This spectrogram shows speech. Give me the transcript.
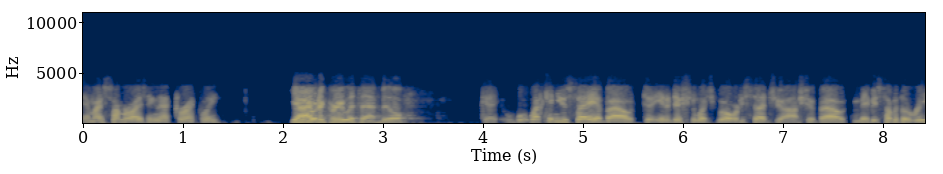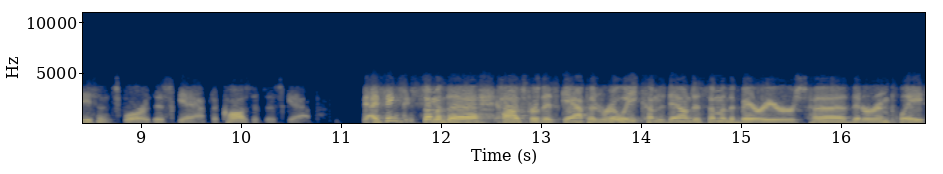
Am I summarizing that correctly? Yeah, I would agree with that, Bill. Okay. What can you say about, uh, in addition to what you've already said, Josh, about maybe some of the reasons for this gap, the cause of this gap? I think some of the cause for this gap is really comes down to some of the barriers uh, that are in place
